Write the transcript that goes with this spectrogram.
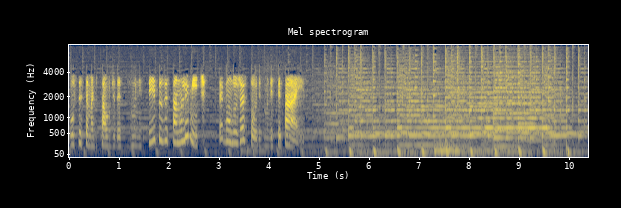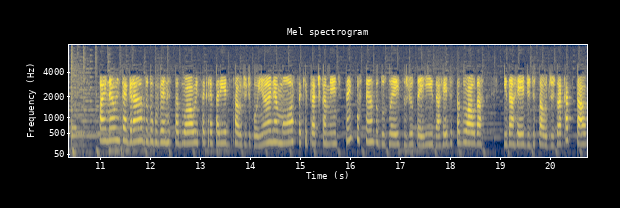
o sistema de saúde desses municípios está no limite, segundo os gestores municipais. Painel integrado do governo estadual e Secretaria de Saúde de Goiânia mostra que praticamente 100% dos leitos de UTI da rede estadual da, e da rede de saúde da capital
